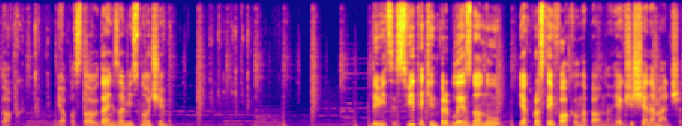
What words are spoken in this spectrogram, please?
Так, я поставив день замість ночі. Дивіться, світить він приблизно, ну, як простий факел, напевно, якщо ще не менше.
